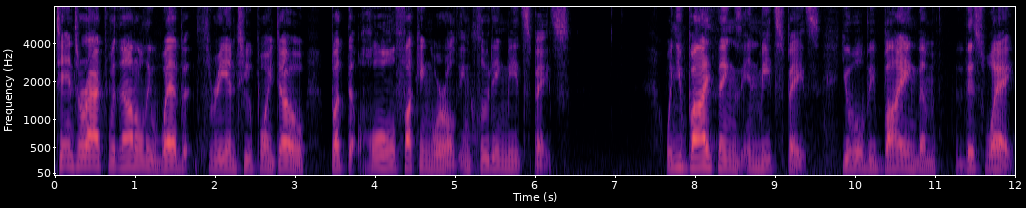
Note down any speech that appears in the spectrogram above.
To interact with not only Web 3 and 2.0, but the whole fucking world, including MeatSpace. When you buy things in MeatSpace, you will be buying them this way.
